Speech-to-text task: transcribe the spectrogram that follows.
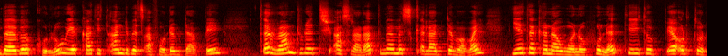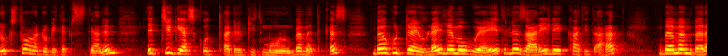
በበኩሉ የካቲት አንድ በጻፈው ደብዳቤ ጥር 1 2014 በመስቀል አደባባይ የተከናወነው ሁነት የኢትዮጵያ ኦርቶዶክስ ተዋሕዶ ቤተ ክርስቲያንን እጅግ ያስቆጣ ድርጊት መሆኑን በመጥቀስ በጉዳዩ ላይ ለመወያየት ለዛሬ ለየካቲት አራት በመንበረ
